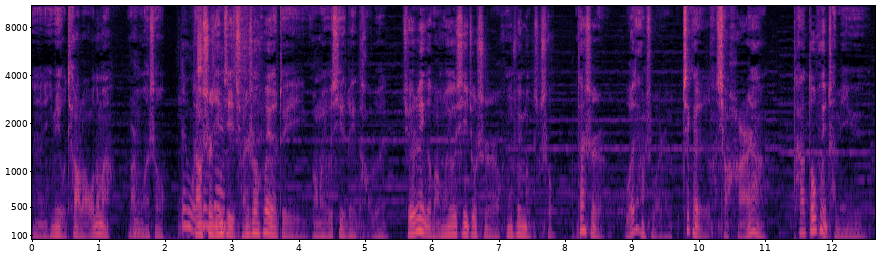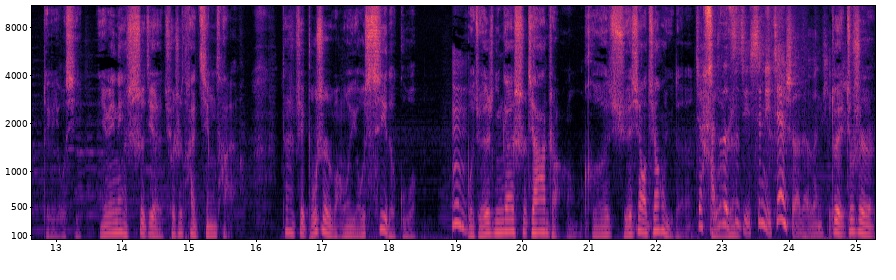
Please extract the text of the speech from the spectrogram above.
嗯，因为有跳楼的嘛，玩魔兽，当时引起全社会的对网络游戏的这个讨论，觉得这个网络游戏就是洪水猛兽。但是我想说什么，这个小孩儿啊，他都会沉迷于这个游戏，因为那个世界确实太精彩了。但是这不是网络游戏的锅，嗯，我觉得应该是家长和学校教育的这孩子的自己心理建设的问题。，对，就是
